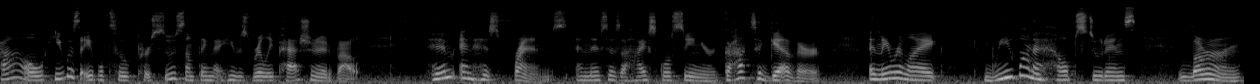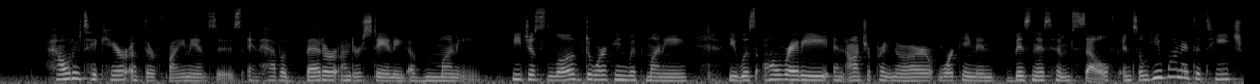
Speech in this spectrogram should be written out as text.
how he was able to pursue something that he was really passionate about him and his friends, and this is a high school senior, got together and they were like, we want to help students learn how to take care of their finances and have a better understanding of money. He just loved working with money. He was already an entrepreneur working in business himself. And so he wanted to teach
